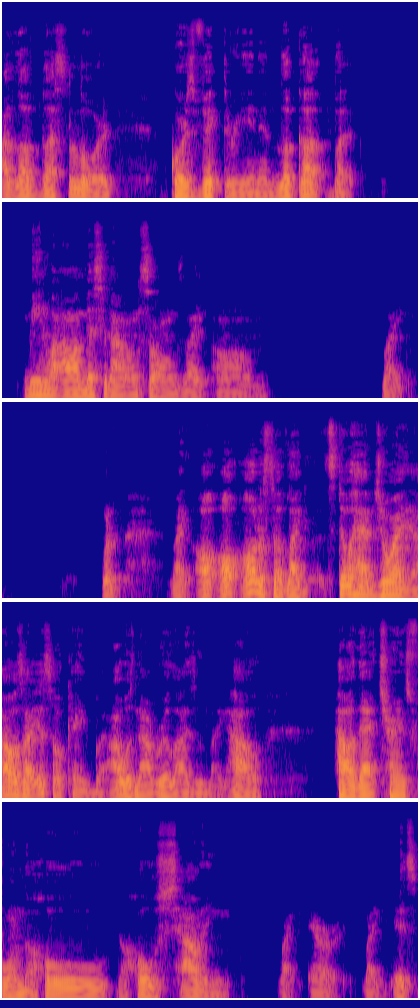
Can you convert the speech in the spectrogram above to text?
I love Bless the Lord, of course, Victory, and then Look Up. But meanwhile, I'm missing out on songs like um like what like all, all, all the stuff like still have joy i was like it's okay but i was not realizing like how how that transformed the whole the whole shouting like era. Like it's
